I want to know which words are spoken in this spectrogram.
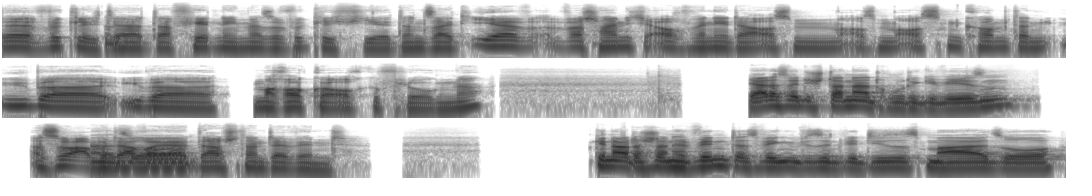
Äh, wirklich, da, da fehlt nicht mehr so wirklich viel. Dann seid ihr wahrscheinlich auch, wenn ihr da aus dem, aus dem Osten kommt, dann über, über Marokko auch geflogen, ne? Ja, das wäre die Standardroute gewesen. Achso, aber da Also- war ja, da stand der Wind. Genau, da stand der Wind, deswegen sind wir dieses Mal so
